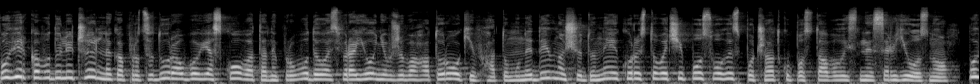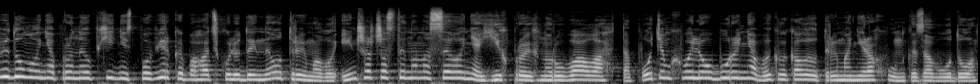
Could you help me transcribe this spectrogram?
Повірка водолічильника – процедура обов'язкова та не проводилась в районі вже багато років, а тому не дивно, що до неї користувачі послуги спочатку поставились несерйозно. Повідомлення про необхідність повірки багатько людей не отримало, інша частина населення їх проігнорувала, та потім хвилю обурення викликали отримані рахунки за воду.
